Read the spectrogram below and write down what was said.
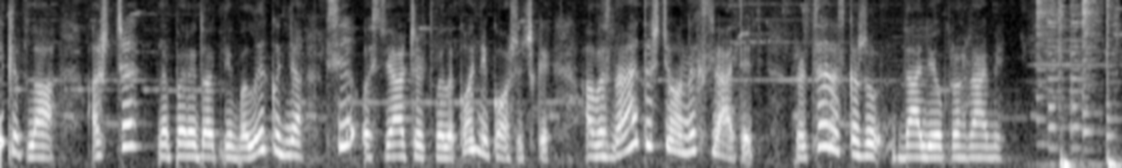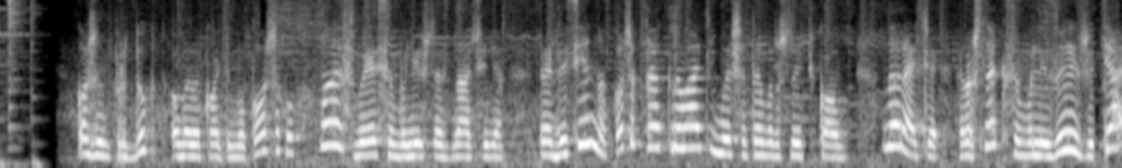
і тепла. А ще напередодні Великодня всі освячують великодні кошечки. А ви знаєте, що у них святять? Про це розкажу далі у програмі. Кожен продукт у великодньому кошику має своє символічне значення. Традиційно кошик накривають вишитим рушничком. До речі, рушник символізує життя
